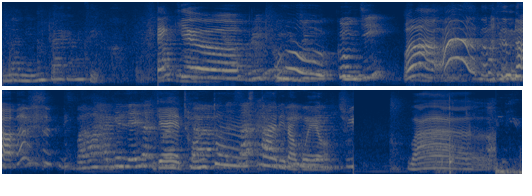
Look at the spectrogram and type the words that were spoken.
누나님은 빨간색. Thank 아, you. 우리 공주. 공지? 와, 아, 와 떨어진다. 이게 전통 스타일이라고 해요. 와우.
